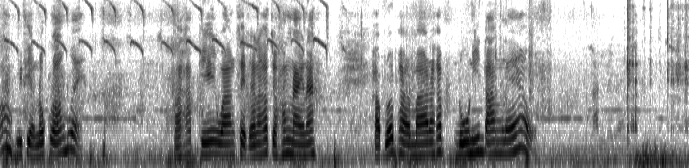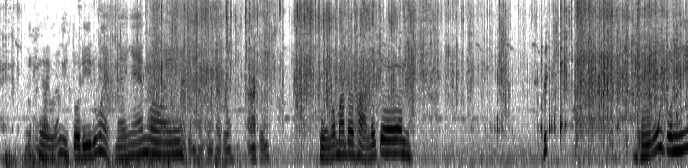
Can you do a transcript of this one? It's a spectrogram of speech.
อ๋อ มีเสียงนกร้องด้วยมาครับเจ๊วางเสร็จแล้วนะครับจากห้องในนะขับรถผ่านมานะครับรูนี้ดังแล้วลั่นไปแล้วโอ้โหตัวดีด้วยไหนแง้มหน่อยใส่ถุงใส่ถุงใส่ถุงอะถุงถุงก็มาตรฐานเหลือเกินเฮ้ยโอ้โหตัวนี้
